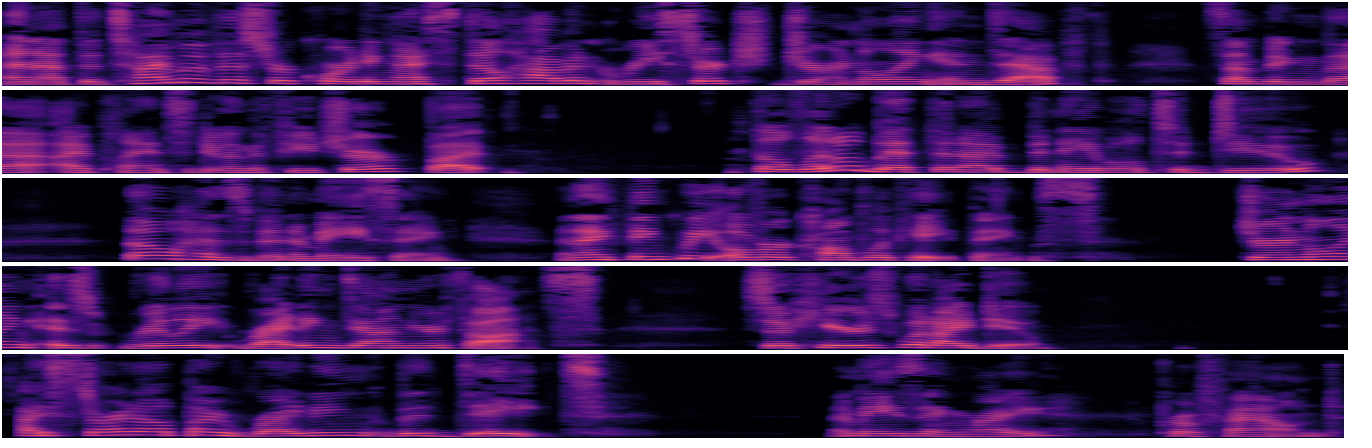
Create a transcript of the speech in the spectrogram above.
And at the time of this recording, I still haven't researched journaling in depth, something that I plan to do in the future, but the little bit that I've been able to do, though, has been amazing. And I think we overcomplicate things. Journaling is really writing down your thoughts. So here's what I do I start out by writing the date. Amazing, right? Profound.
